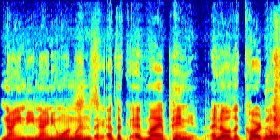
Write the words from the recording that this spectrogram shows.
90, 91 wins. Think, uh, in my opinion, I know the Cardinals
